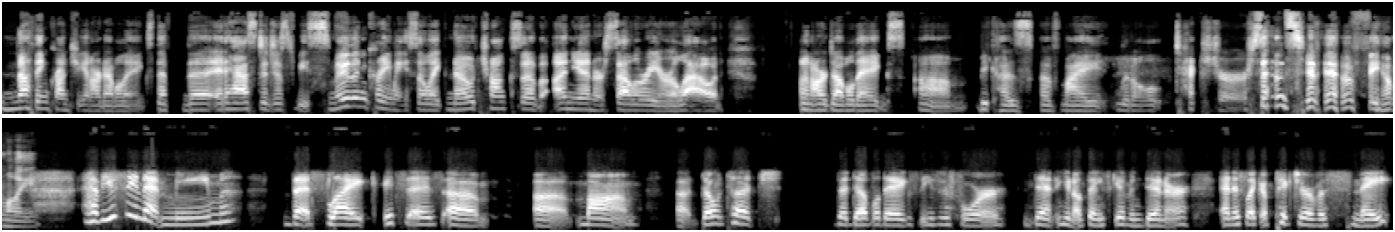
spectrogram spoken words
nothing crunchy in our deviled eggs. The the it has to just be smooth and creamy. So like no chunks of onion or celery are allowed in our deviled eggs um, because of my little texture sensitive family. Have you seen that meme that's like it says, um, uh, "Mom, uh, don't touch the deviled eggs. These are for din- you know Thanksgiving dinner," and it's like a picture of a snake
